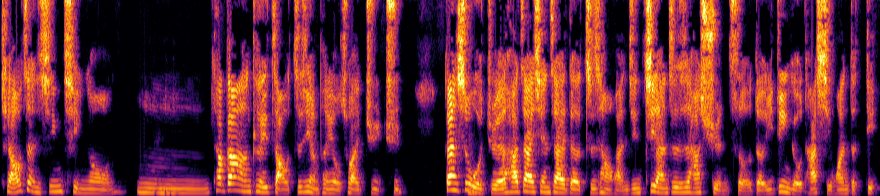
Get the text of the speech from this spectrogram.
调整心情哦，嗯，嗯他当然可以找之前的朋友出来聚聚，但是我觉得他在现在的职场环境，嗯、既然这是他选择的，一定有他喜欢的点，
